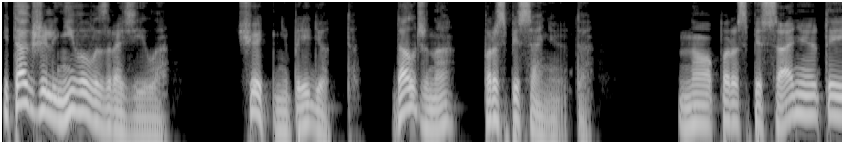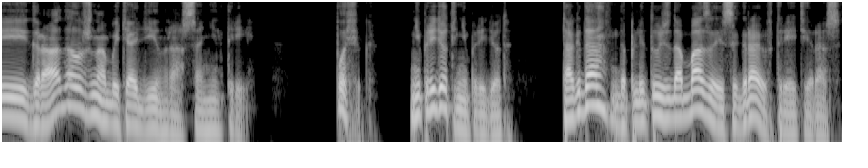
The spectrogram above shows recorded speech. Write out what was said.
И также лениво возразила. Это не придет-то? Должна, по расписанию-то. Но по расписанию-то и игра должна быть один раз, а не три. Пофиг, не придет и не придет. Тогда доплетусь до базы и сыграю в третий раз.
